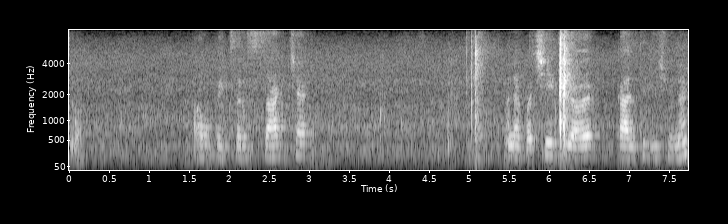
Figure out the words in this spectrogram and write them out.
જો. આવું કંઈક સરસ શાક છે. અને પછીથી હવે કાલથી દીશુને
